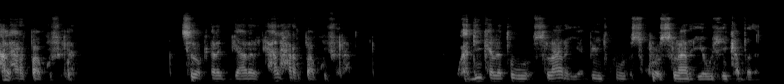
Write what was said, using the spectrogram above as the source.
hal xaraf baa ku filan sidoo kale gaararka hal xaraf baa ku filan haddii kaleto wuu cuslaanaya beydku isku cuslaanaya wixii ka badan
